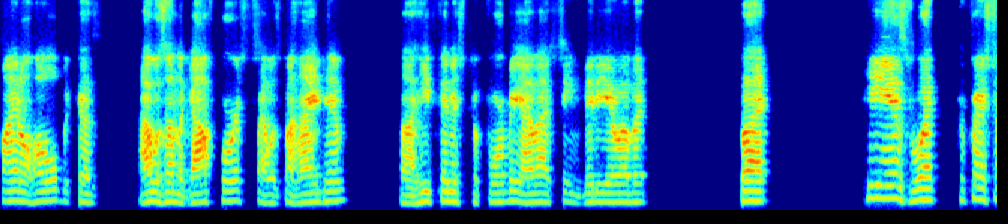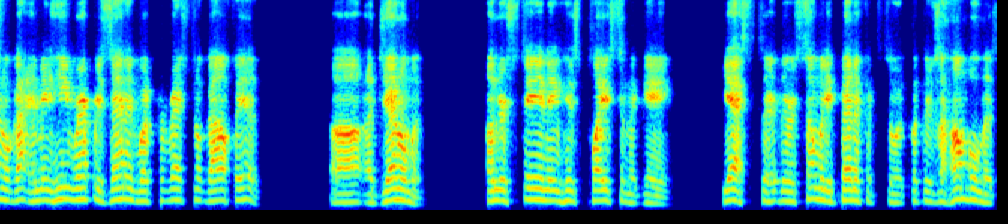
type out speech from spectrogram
final hole because I was on the golf course. I was behind him. Uh, he finished before me. I've seen video of it, but he is what professional golf. I mean, he represented what professional golf is: uh, a gentleman, understanding his place in the game. Yes, there, there are so many benefits to it, but there's a humbleness.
